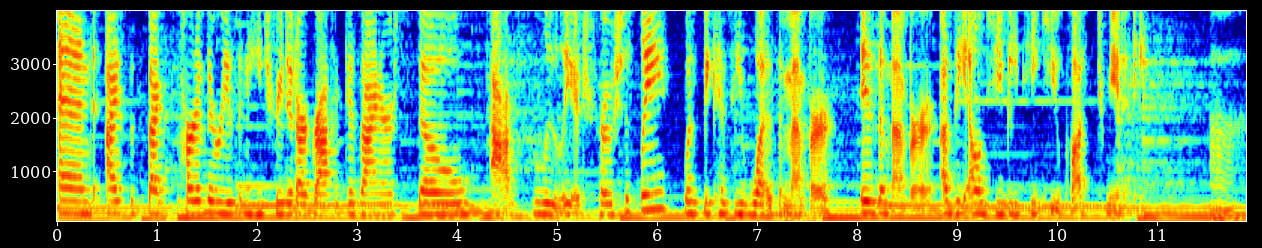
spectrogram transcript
And I suspect part of the reason he treated our graphic designer so absolutely atrociously was because he was a member, is a member of the LGBTQ plus community Hmm.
